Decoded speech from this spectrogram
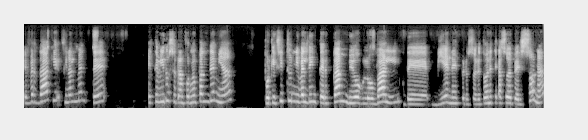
es verdad que finalmente este virus se transformó en pandemia porque existe un nivel de intercambio global de bienes, pero sobre todo en este caso de personas,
